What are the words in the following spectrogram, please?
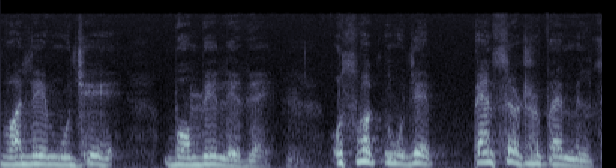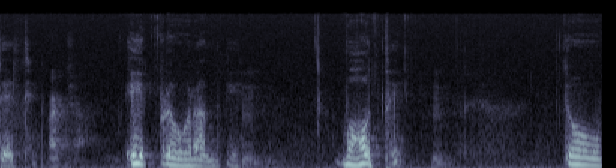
वाले मुझे बॉम्बे ले गए। उस वक्त मुझे पैंसठ रुपए मिलते थे। अच्छा। एक प्रोग्राम के। बहुत थे। तो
